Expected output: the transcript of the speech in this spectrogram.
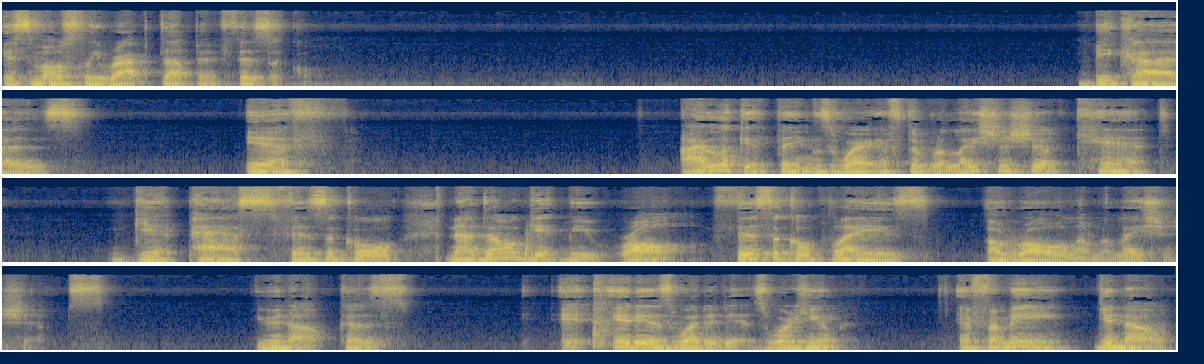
it's mostly wrapped up in physical. Because if I look at things where if the relationship can't get past physical, now don't get me wrong, physical plays a role in relationships. You know, because it, it is what it is. We're human. And for me, you know,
